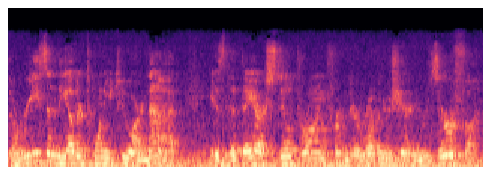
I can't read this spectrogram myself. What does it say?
The reason the other 22 are not is that they are still drawing from their revenue sharing reserve fund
